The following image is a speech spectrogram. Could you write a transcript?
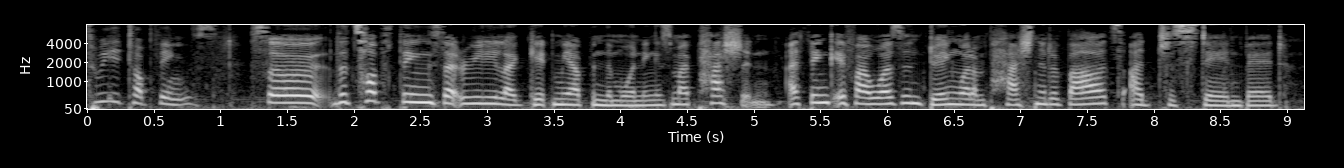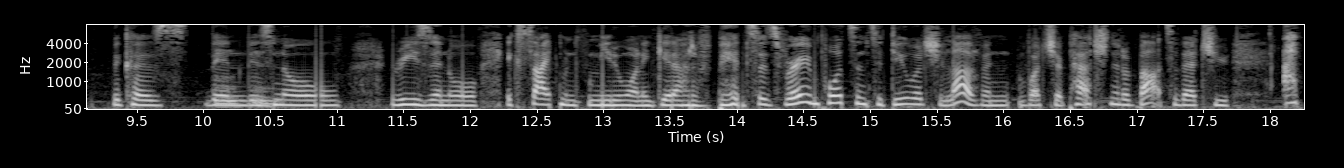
Three top things. So the top things that really like get me up in the morning is my passion. I think if I wasn't doing what I'm passionate about, I'd just stay in bed because then there's no reason or excitement for me to want to get out of bed. So it's very important to do what you love and what you're passionate about so that you up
